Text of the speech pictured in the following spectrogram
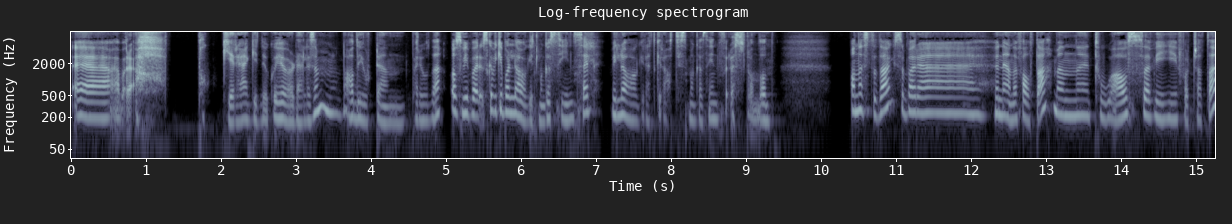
Eh, jeg bare ah, pokker, jeg gidder jo ikke å gjøre det, liksom. Hadde gjort det en periode. Og så vi bare, skal vi ikke bare lage et magasin selv? Vi lager et gratismagasin for Øst-London. Og neste dag så bare Hun ene falt av, men to av oss, vi fortsatte.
